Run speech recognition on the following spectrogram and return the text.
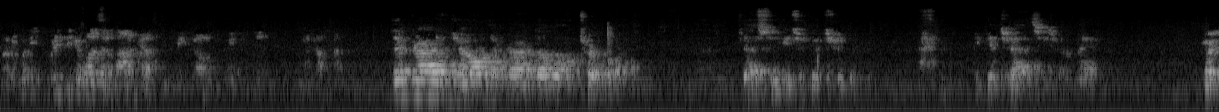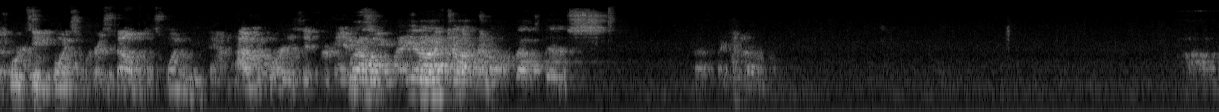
What, what, do you, what do you think it was about Justin being going the way he did? They're guarding Joe, and they're guarding double and triple, and Jesse, he's a good shooter. He gets shots, he's gonna make. Coach, 14 points from Chris Bell, but just one rebound. How important is it for him Well, to? you know, I've talked to him about this, uh, you know. Um,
